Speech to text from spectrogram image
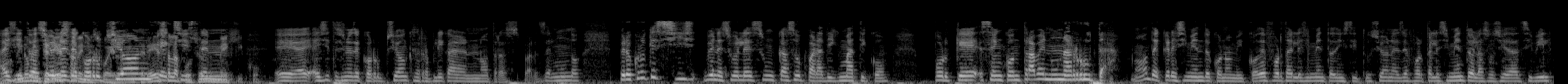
A hay no situaciones de corrupción que en existen, México. eh, hay- hay situaciones de corrupción que se replican en otras partes del mundo, pero creo que sí Venezuela es un caso paradigmático porque se encontraba en una ruta ¿no? de crecimiento económico, de fortalecimiento de instituciones, de fortalecimiento de la sociedad civil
